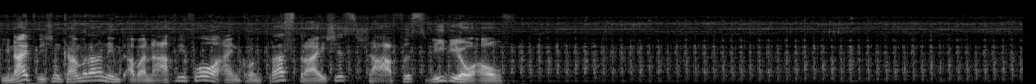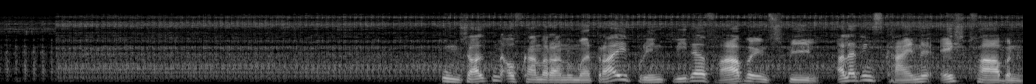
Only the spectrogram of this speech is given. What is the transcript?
Die Night Vision Kamera nimmt aber nach wie vor ein kontrastreiches, scharfes Video auf. Umschalten auf Kamera Nummer 3 bringt wieder Farbe ins Spiel, allerdings keine Echtfarben.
